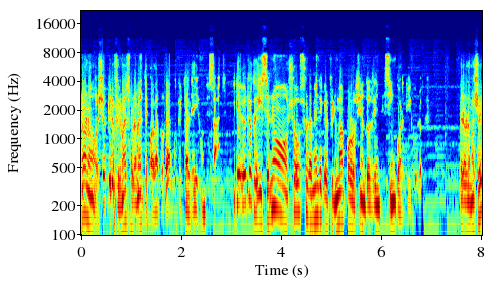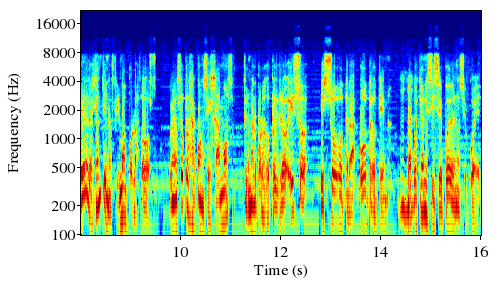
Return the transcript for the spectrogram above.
no, no, yo quiero firmar solamente por la total porque esta ley es un desastre. Y hay otro que dice, no, yo solamente quiero firmar por los 135 artículos pero la mayoría de la gente nos firma por las dos. Nosotros aconsejamos firmar por las dos, pero eso es otra, otro tema. La cuestión es si se puede o no se puede.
